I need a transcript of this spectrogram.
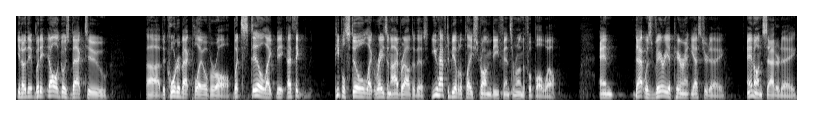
you know, they, but it all goes back to uh, the quarterback play overall. But still, like I think people still like raise an eyebrow to this. You have to be able to play strong defense and run the football well, and that was very apparent yesterday and on Saturday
